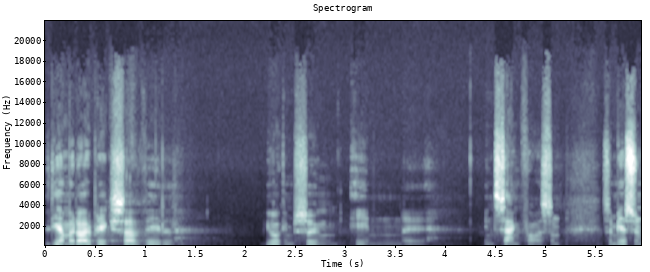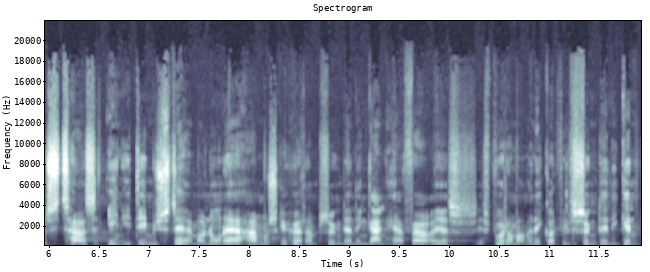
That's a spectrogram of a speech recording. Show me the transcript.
lige om et øjeblik, så vil Joachim synge en, øh, en sang for os, som, som jeg synes tager os ind i det mysterium. Og nogle af jer har måske hørt ham synge den en gang her før, og jeg, jeg spurgte ham, om han ikke godt ville synge den igen.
